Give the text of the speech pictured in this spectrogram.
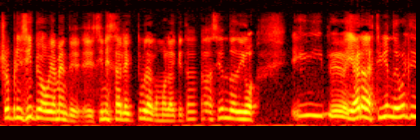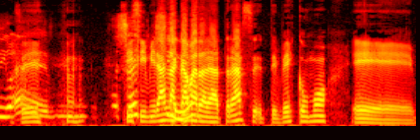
Yo al principio, obviamente, eh, sin esa lectura como la que estás haciendo, digo, y, ahora la estoy viendo de vuelta y digo, sí. Eh, si mirás la cámara de atrás, eh, te ves como eh,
